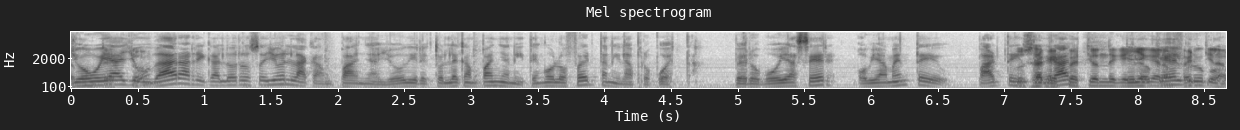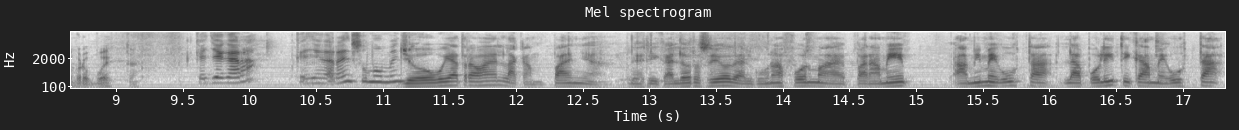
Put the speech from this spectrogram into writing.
Yo voy a ayudar a Ricardo Rosselló en la campaña. Yo, director de campaña, ni tengo la oferta ni la propuesta. Pero voy a ser, obviamente, parte o sea, integral que es cuestión de que llegue la oferta y la propuesta. ¿Qué llegará? ¿Qué llegará en su momento? Yo voy a trabajar en la campaña de Ricardo Rosselló de alguna forma. Para mí, a mí me gusta la política, me gusta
